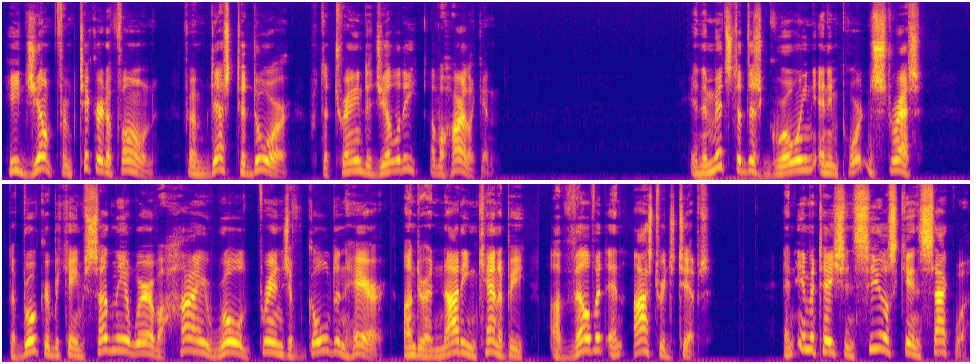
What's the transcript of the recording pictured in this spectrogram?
He jumped from ticker to phone, from desk to door, with the trained agility of a harlequin. In the midst of this growing and important stress, the broker became suddenly aware of a high rolled fringe of golden hair under a nodding canopy of velvet and ostrich tips, an imitation sealskin sakwa,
